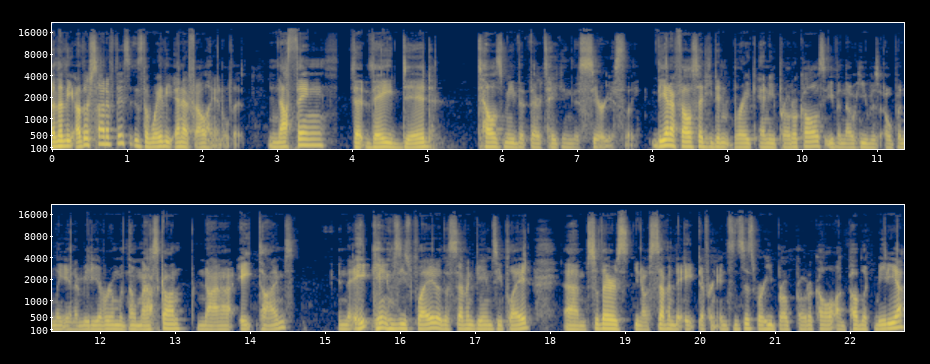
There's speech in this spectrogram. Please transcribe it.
And then the other side of this is the way the NFL handled it. Nothing that they did tells me that they're taking this seriously the NFL said he didn't break any protocols, even though he was openly in a media room with no mask on, eight times in the eight games he's played or the seven games he played. Um, so there's you know seven to eight different instances where he broke protocol on public media,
